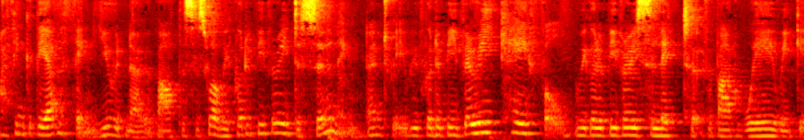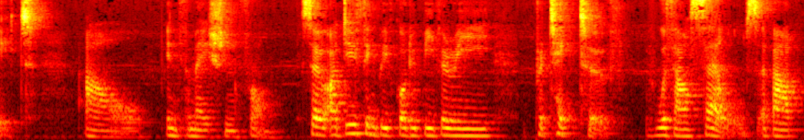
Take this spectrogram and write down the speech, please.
I think the other thing you would know about this as well, we've got to be very discerning, don't we? We've got to be very careful. We've got to be very selective about where we get our information from. So I do think we've got to be very protective with ourselves about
